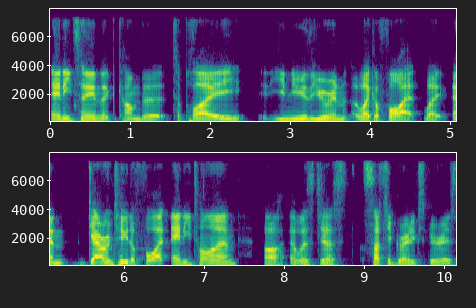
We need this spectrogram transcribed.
any team that come to, to play, you knew that you were in like a fight, like and guaranteed a fight anytime. Oh, it was just such a great experience.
